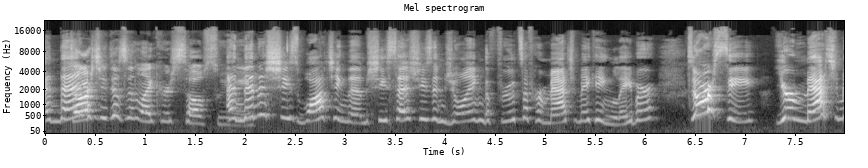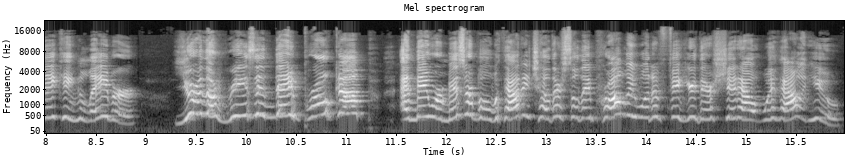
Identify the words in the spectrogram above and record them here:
And then Darcy doesn't like herself, sweetie. And then as she's watching them, she says she's enjoying the fruits of her matchmaking labor. Darcy, your matchmaking labor, you're the reason they broke up! And they were miserable without each other, so they probably would have figured their shit out without you.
